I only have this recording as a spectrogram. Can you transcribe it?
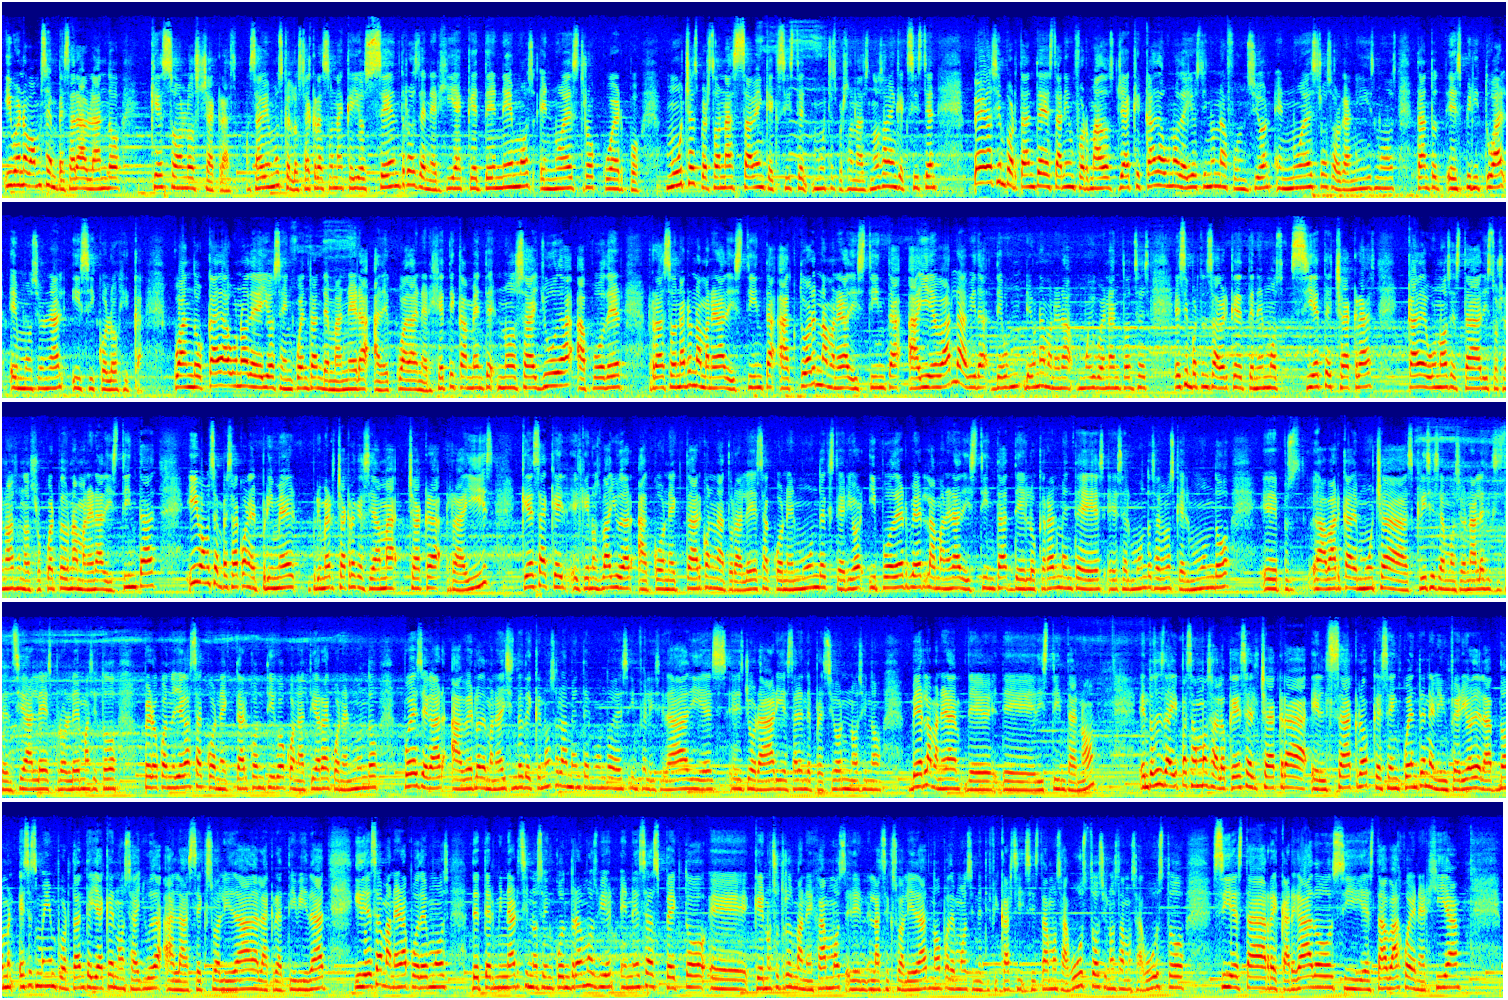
Y bueno, vamos a empezar hablando ¿Qué son los chakras? Sabemos que los chakras son aquellos centros de energía que tenemos en nuestro cuerpo. Muchas personas saben que existen, muchas personas no saben que existen, pero es importante estar informados ya que cada uno de ellos tiene una función en nuestros organismos, tanto espiritual, emocional y psicológica. Cuando cada uno de ellos se encuentran de manera adecuada energéticamente, nos ayuda a poder razonar de una manera distinta, actuar de una manera distinta, a llevar la vida de, un, de una manera muy buena. Entonces es importante saber que tenemos siete chakras cada uno está distorsionando en nuestro cuerpo de una manera distinta. Y vamos a empezar con el primer, primer chakra que se llama chakra raíz, que es aquel el que nos va a ayudar a conectar con la naturaleza, con el mundo exterior y poder ver la manera distinta de lo que realmente es, es el mundo. Sabemos que el mundo eh, pues, abarca de muchas crisis emocionales, existenciales, problemas y todo, pero cuando llegas a conectar contigo, con la tierra, con el mundo, puedes llegar a verlo de manera distinta de que no solamente el mundo es infelicidad y es, es llorar y es estar en depresión, no, sino ver la manera de, distinta, ¿no? Entonces de ahí pasamos a lo que es el chakra, el sacro, que se encuentra en el inferior del abdomen. Ese es muy importante ya que nos ayuda a la sexualidad, a la creatividad y de esa manera podemos determinar si nos encontramos bien en ese aspecto eh, que nosotros manejamos en, la sexualidad, ¿no? Podemos identificar si, si, estamos a gusto, si no estamos a gusto, si está recargado, si está bajo de energía.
